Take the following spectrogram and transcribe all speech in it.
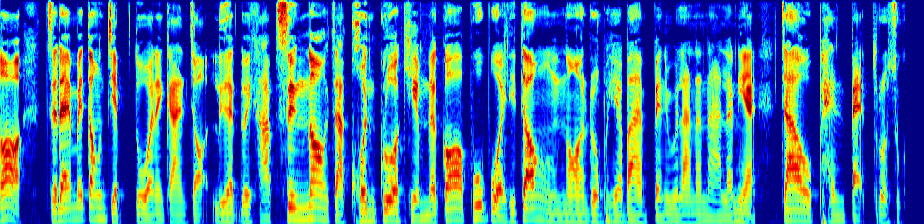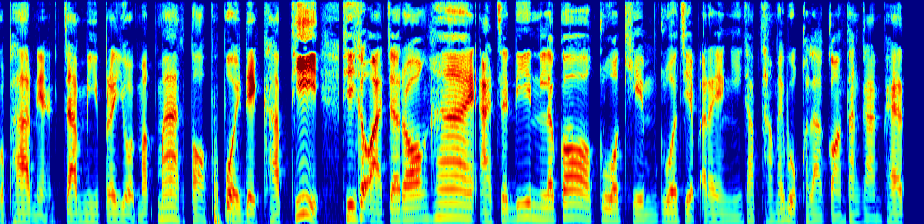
ก็จะได้ไม่ต้องเจ็บตัวในการเจาะเลือดด้วยครับ ซึ่งนอกจากคนกลัวเข็มแล้วก็ผู้ป่วยที่ต้องนอนโรงพยาบาลเป็นเวลานานๆแล้วเนี่ยเจ้าแผ่นแปะตรวจสุขภาพเนี่ยจะมีประโยชน์มาก ๆ ต่อผู้ป่วยเด็กครับที่ที่เขาอาจจะร้องไห้ อาจจะดิ้นแล้วก็กลัวเข็มกลัวเจ็บอะไรอย่างนี้ครับทำให้บุคลากรทางการแพทย์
